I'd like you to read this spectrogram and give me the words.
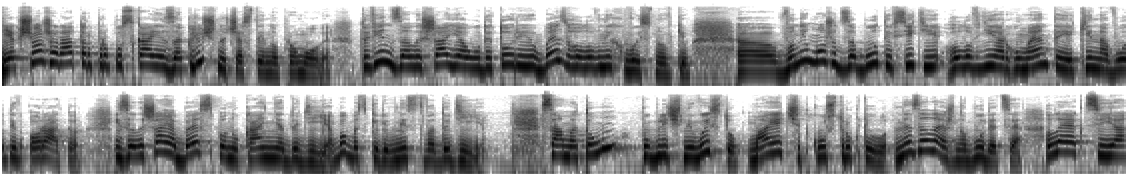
Якщо ж оратор пропускає заключну частину промови, то він залишає аудиторію без головних висновків. Е, Вони можуть забути всі ті головні аргументи, які наводив оратор, і залишає без спонукання до дії або без керівництва до дії. Саме тому публічний виступ має чітку структуру. Незалежно буде це лекція,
